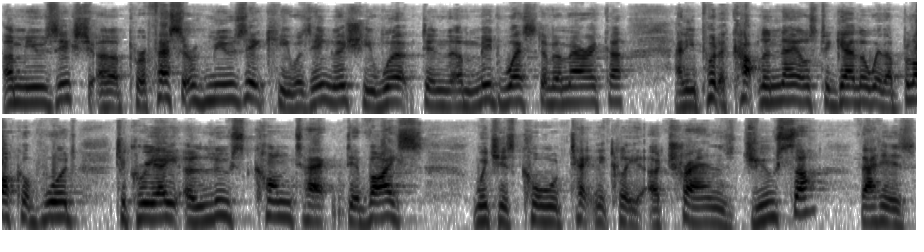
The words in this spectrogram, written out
a music, a professor of music. He was English. He worked in the Midwest of America, and he put a couple of nails together with a block of wood to create a loose contact device, which is called technically a transducer. That is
